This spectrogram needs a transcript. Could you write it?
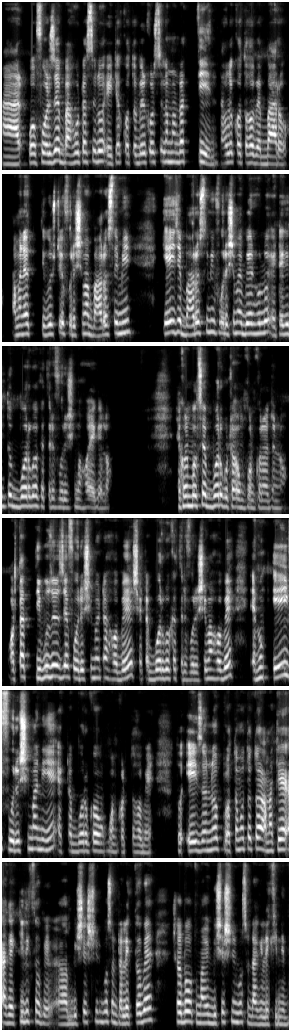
আর ওপর যে বাহুটা ছিল, এটা কত বের করছিলাম আমরা? তিন। তাহলে কত হবে? বারো। তার মানে ত্রিভুজটির পরিসীমা বারো সেমি। এই যে বারো সেমি পরিসীমা বের হলো, এটা কিন্তু বর্গক্ষেত্রের পরিসীমা হয়ে গেল। এখন বলছে বর্গটা অঙ্কন করার জন্য। অর্থাৎ ত্রিভুজের যে পরিসীমাটা হবে, সেটা বর্গ বর্গক্ষেত্রের পরিসীমা হবে এবং এই পরিসীমা নিয়ে একটা বর্গ অঙ্কন করতে হবে। তো এই জন্য প্রথমত তো আমাকে আগে কি লিখতে হবে? বিশেষ নির্বাচনটা লিখতে হবে। সর্বপ্রথম আমি বিশেষ নির্বাচনটা আগে লিখে নিব।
